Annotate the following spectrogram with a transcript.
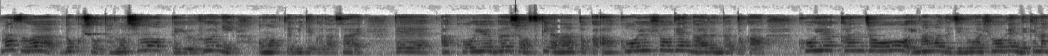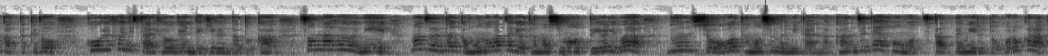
まずは読書を楽しもうっていう風に思ってみてください。であこういう文章好きだなとかあこういう表現があるんだとかこういう感情を今まで自分は表現できなかったけどこういう風にしたら表現できるんだとかそんな風にまずなんか物語を楽しもうっていうよりは文章を楽しむみたいな感じで本を使ってみるところから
